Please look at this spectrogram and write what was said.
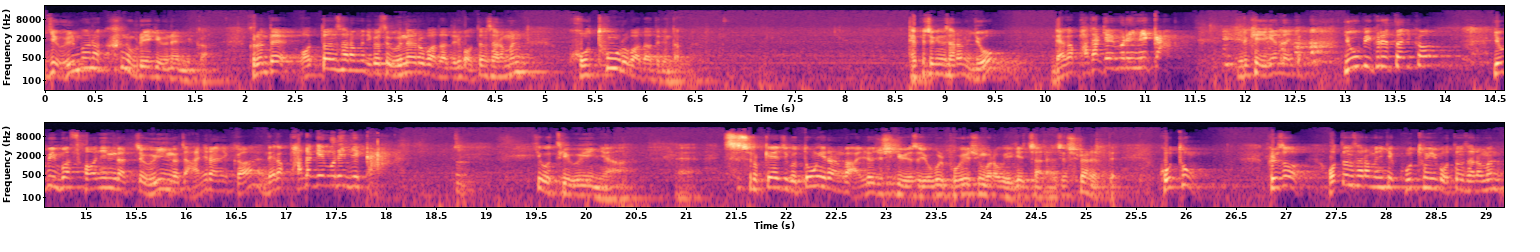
이게 얼마나 큰 우리에게 은혜입니까? 그런데 어떤 사람은 이것을 은혜로 받아들이고 어떤 사람은 고통으로 받아들인다고요. 대표적인 사람은 욥, 내가 바다 괴물입니까? 이렇게 얘기한다니까. 욥이 그랬다니까? 욥이 뭐 선인 같죠? 의인 같죠? 아니라니까. 내가 바다 괴물입니까? 이게 어떻게 의인이야? 네. 스스로 깨지고 똥이라는 거 알려주시기 위해서 욥을 보여준 거라고 얘기했잖아요. 제가 수련회 때. 고통. 그래서 어떤 사람은 이게 고통이고 어떤 사람은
